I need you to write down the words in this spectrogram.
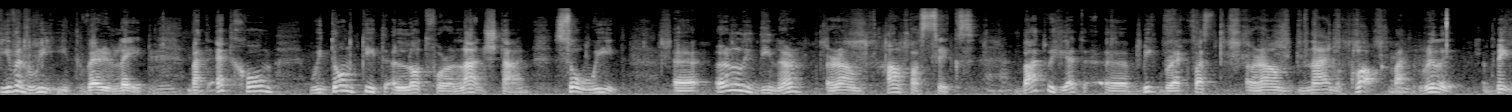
Even we eat very late, but at home we don't eat a lot for a lunchtime. So we eat uh, early dinner around half past 6 but we get a big breakfast around nine o'clock. But really. A big,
